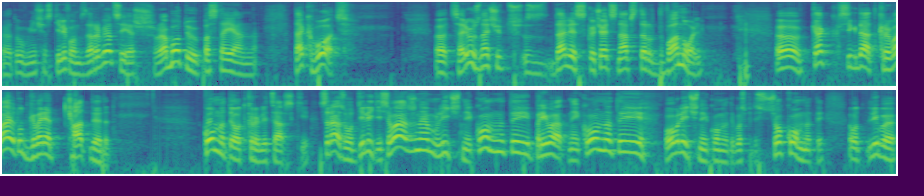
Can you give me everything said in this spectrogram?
А то у меня сейчас телефон взорвется, я ж работаю постоянно. Так вот, э, царю, значит, дали скачать Snapster 2.0. Э, как всегда открываю, тут говорят чат этот. Комнаты открыли царские. Сразу вот делитесь важным, личные комнаты, приватные комнаты, публичные комнаты, господи, все комнаты. Вот, либо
